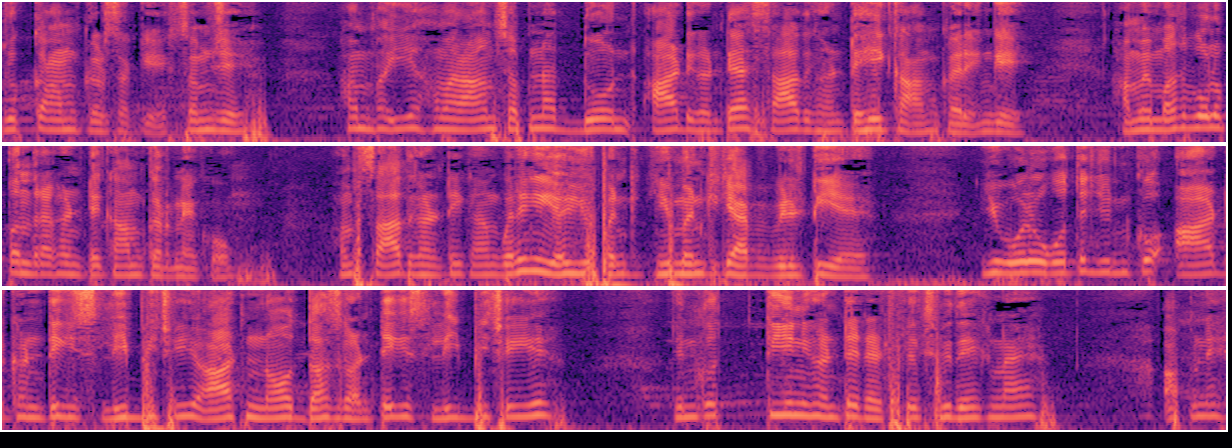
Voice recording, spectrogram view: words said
जो काम कर सके, समझे? हम भैया, हम आराम से अपना दो, आठ घंटे या सात घंटे ही काम करेंगे। हमें मत बोलो पंद्रह घंटे काम करने को। हम सात घंटे काम करेंगे। यही ह्यूमन की ह्यूमन की कैपेबिलिटी है। ये वो लोग होते हैं जिनको आठ घंटे की स्लीप भी चाहिए, आठ, नौ, दस घंटे की स्लीप भी चाहिए। जिनको तीन घंटे नेटफ्लिक्स भी देखना है। अपने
